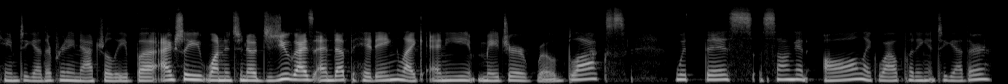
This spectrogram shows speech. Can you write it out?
came together pretty naturally, but I actually wanted to know: Did you guys end up hitting like any major roadblocks with this song at all, like while putting it together?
